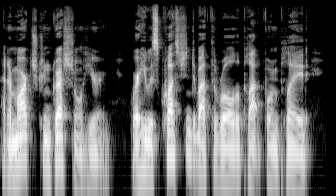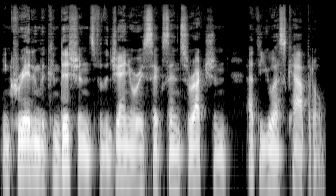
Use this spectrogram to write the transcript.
at a March congressional hearing, where he was questioned about the role the platform played in creating the conditions for the January 6th insurrection at the U.S. Capitol.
